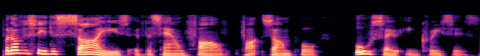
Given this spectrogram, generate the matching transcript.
but obviously the size of the sound file sample also increases.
